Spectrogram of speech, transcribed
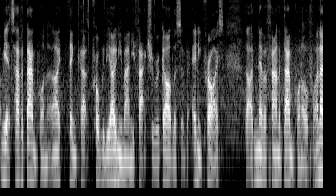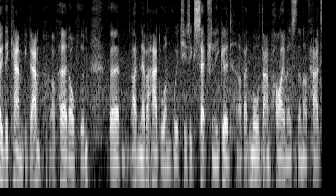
I'm yet to have a damp one, and I think that's probably the only manufacturer, regardless of any price, that I've never found a damp one of. I know they can be damp, I've heard of them, but I've never had one, which is exceptionally good. I've had more damp Hymers than I've had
